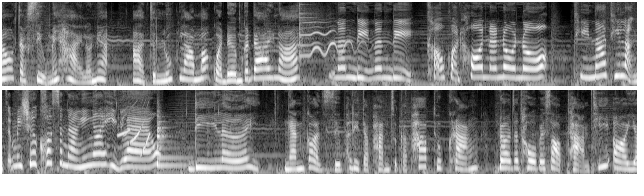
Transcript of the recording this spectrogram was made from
นอกจากสิวไม่หายแล้วเนี่ย อาจจะลุกลามมากกว่าเดิมก็ได้นะ นั่นดิ นั่นดิ เขาขอโทษนะโนโนะ ทีหน้าที่หลังจะไม่เชื่อโฆษณาง่าย ๆ อีกแล้ว ดีเลย งั้นก่อนซื้อผลิตภัณฑ์สุขภาพทุกครั้ง เราจะโทรไปสอบถามที่ออย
